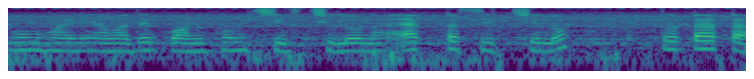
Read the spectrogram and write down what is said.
ঘুম হয়নি, আমাদের কনফার্ম সিট ছিল না, একটা সিট ছিল। তো টাটা।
